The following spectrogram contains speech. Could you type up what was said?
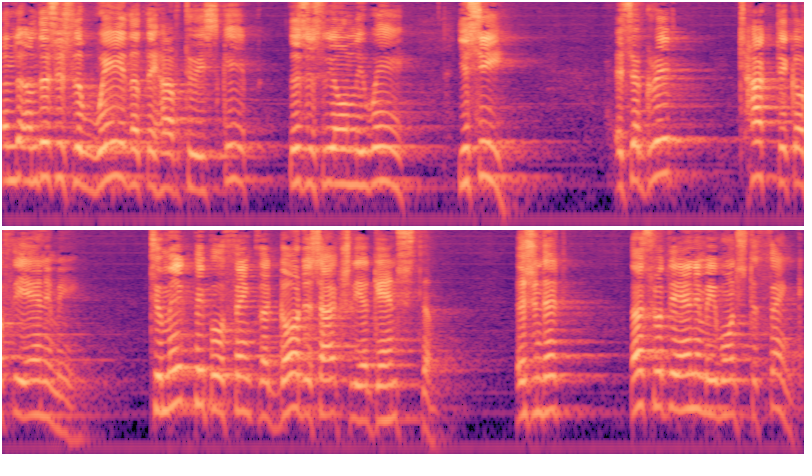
And, and this is the way that they have to escape. This is the only way. You see, it's a great tactic of the enemy to make people think that God is actually against them. Isn't it? That's what the enemy wants to think.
